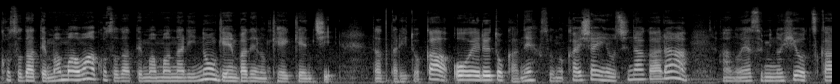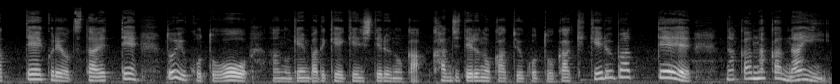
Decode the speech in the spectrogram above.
子育てママは子育てママなりの現場での経験値だったりとか OL とかねその会社員をしながらあの休みの日を使ってクレイを伝えてどういうことをあの現場で経験してるのか感じてるのかということが聞ける場ってなかなかない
